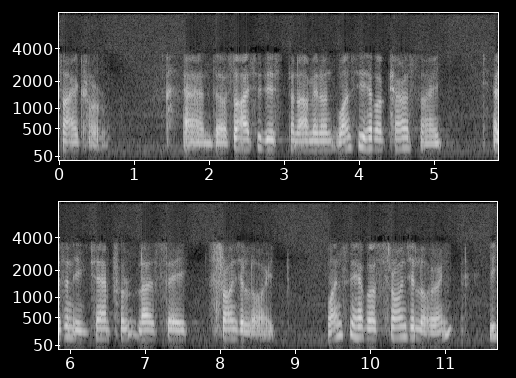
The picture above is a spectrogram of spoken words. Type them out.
cycle. And uh, so I see this phenomenon. Once you have a parasite, as an example, let's say strongyloid. Once you have a strongyloid, you,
